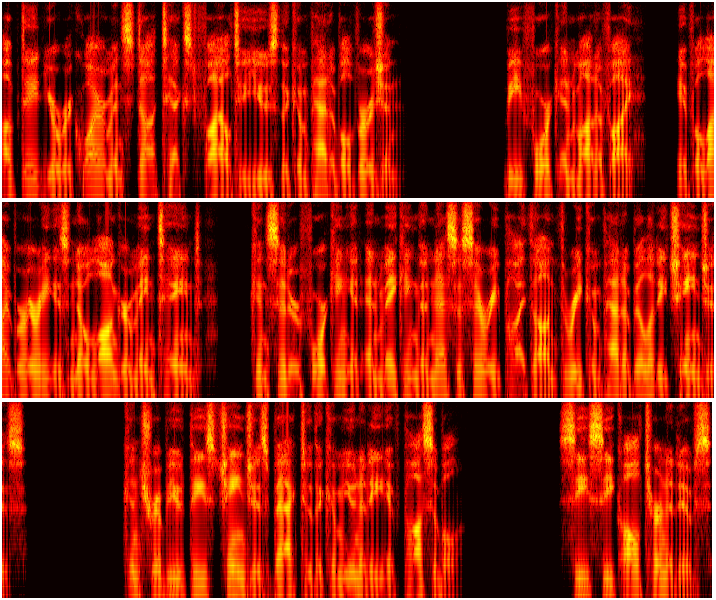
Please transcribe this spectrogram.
update your requirements.txt file to use the compatible version. B. Fork and modify, if a library is no longer maintained, consider forking it and making the necessary Python 3 compatibility changes. Contribute these changes back to the community if possible. C. Seek alternatives,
